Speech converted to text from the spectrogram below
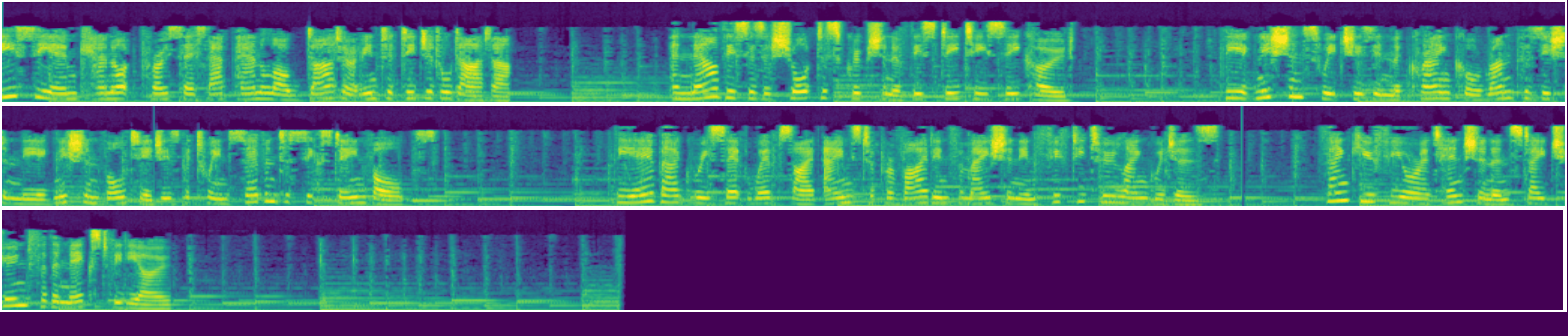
ECM cannot process app analog data into digital data. And now this is a short description of this DTC code. The ignition switch is in the crank or run position The ignition voltage is between 7 to 16 volts. The Airbag Reset website aims to provide information in 52 languages. Thank you for your attention and stay tuned for the next video.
